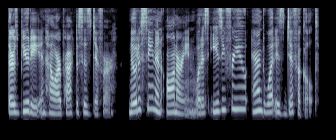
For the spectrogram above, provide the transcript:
There's beauty in how our practices differ, Noticing and honoring what is easy for you and what is difficult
